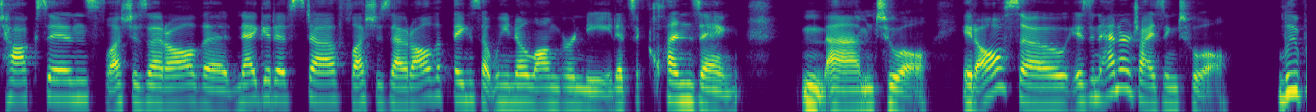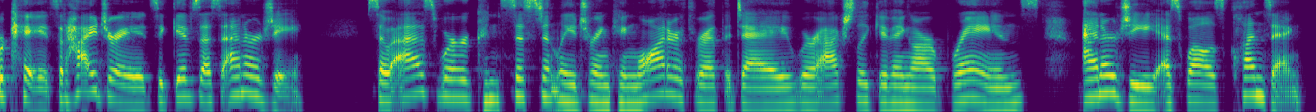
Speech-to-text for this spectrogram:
toxins, flushes out all the negative stuff, flushes out all the things that we no longer need. It's a cleansing mm, um, tool. It also is an energizing tool, lubricates, it hydrates, it gives us energy. So, as we're consistently drinking water throughout the day, we're actually giving our brains energy as well as cleansing.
